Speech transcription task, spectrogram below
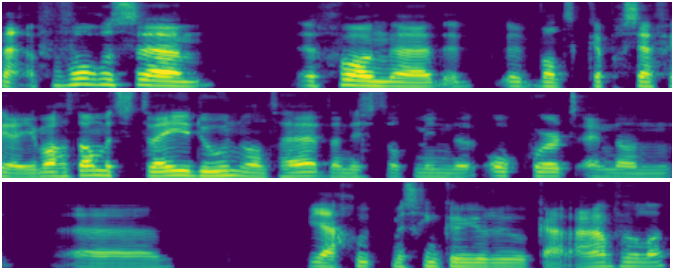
Nou, vervolgens ehm, eh, gewoon, eh, want ik heb gezegd van ja, je mag het wel met z'n tweeën doen, want hè, dan is het wat minder awkward en dan, eh, ja goed, misschien kunnen jullie elkaar aanvullen.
